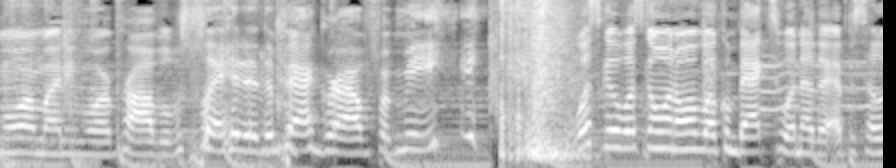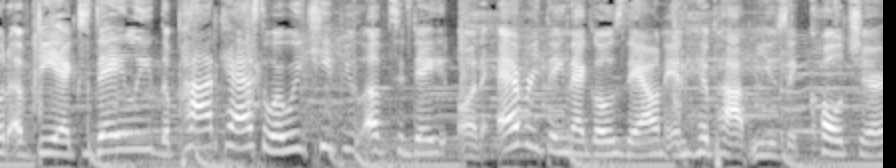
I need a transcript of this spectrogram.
More money, more problems playing in the background for me. what's good? What's going on? Welcome back to another episode of DX Daily, the podcast where we keep you up to date on everything that goes down in hip hop music culture.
